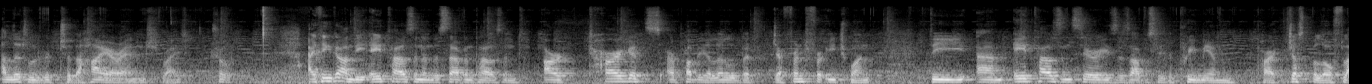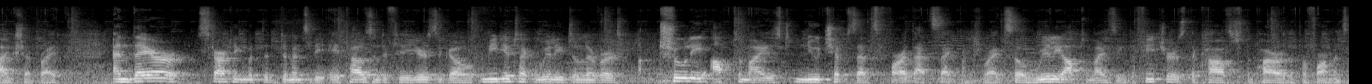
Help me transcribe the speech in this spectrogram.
a little bit to the higher end, right? True. I think on the 8000 and the 7000, our targets are probably a little bit different for each one. The um, 8000 series is obviously the premium part, just below flagship, right? And there, starting with the Dimensity 8000 a few years ago, MediaTek really delivered truly optimized new chipsets for that segment, right? So really optimizing the features, the cost, the power, the performance,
